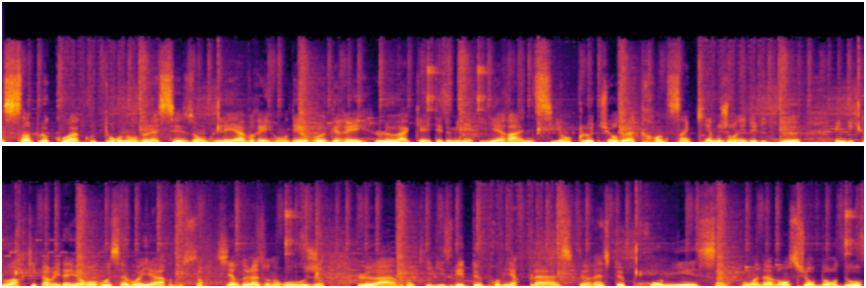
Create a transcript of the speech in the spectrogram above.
Simple couac ou tournant de la saison, les Havrais ont des regrets. Le HAC a été dominé hier à Annecy en clôture de la 35e journée de Ligue 2. Une victoire qui permet d'ailleurs aux Hauts-Savoyards de sortir de la zone rouge. Le Havre, qui vise les deux premières places, reste premier, 5 points d'avance sur Bordeaux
